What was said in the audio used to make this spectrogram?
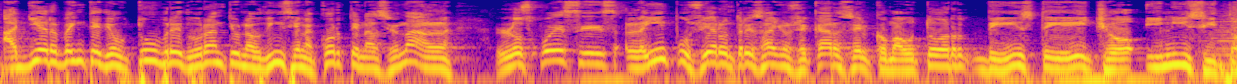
Ayer 20 de octubre, durante una audiencia en la Corte Nacional, los jueces le impusieron tres años de cárcel como autor de este hecho ilícito.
